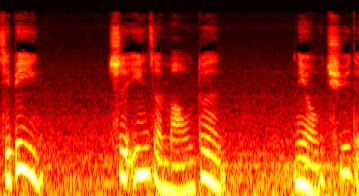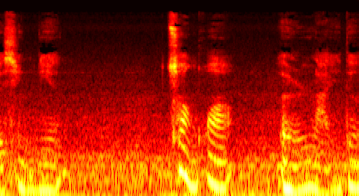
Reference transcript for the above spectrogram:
疾病是因着矛盾、扭曲的信念创化而来的，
